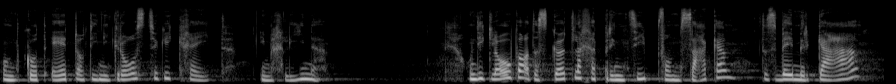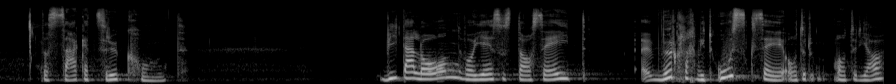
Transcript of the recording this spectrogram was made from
Und Gott ehrt auch deine Großzügigkeit im Kleinen. Und ich glaube an das göttliche Prinzip vom Sagen, dass wenn wir geben, das Sagen zurückkommt. Wie der Lohn, wo Jesus da sagt, äh, wirklich wird aussehen oder, oder ja,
